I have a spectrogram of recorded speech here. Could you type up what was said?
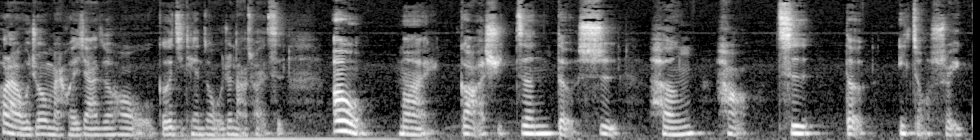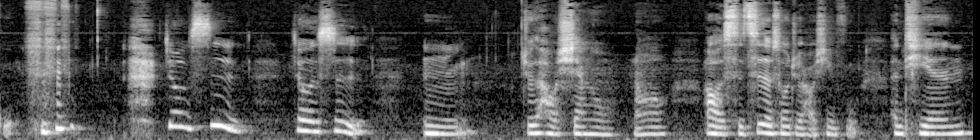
后来我就买回家之后，隔几天之后我就拿出来吃。Oh my gosh，真的是很好吃的一种水果，就是就是。嗯，觉得好香哦，然后好好吃，吃的时候觉得好幸福，很甜，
